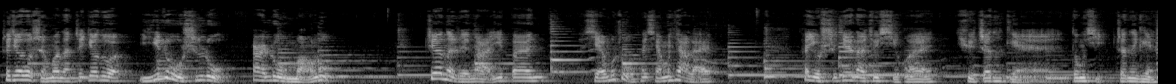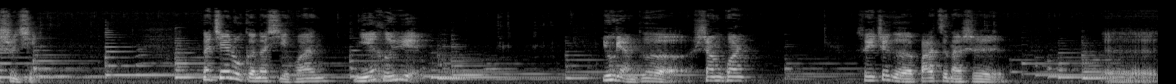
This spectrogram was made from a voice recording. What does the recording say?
这叫做什么呢？这叫做一路是路，二路忙碌。这样的人啊，一般闲不住，他闲不下来，他有时间呢，就喜欢去折腾点东西，折腾点事情。那建筑格呢，喜欢年和月有两个伤官，所以这个八字呢是。呃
